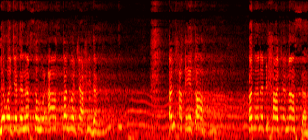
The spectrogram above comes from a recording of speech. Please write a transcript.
لوجد نفسه عاقا وجاحدا. الحقيقة أننا بحاجة ماسة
